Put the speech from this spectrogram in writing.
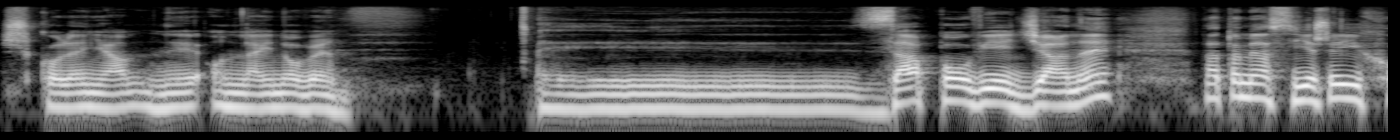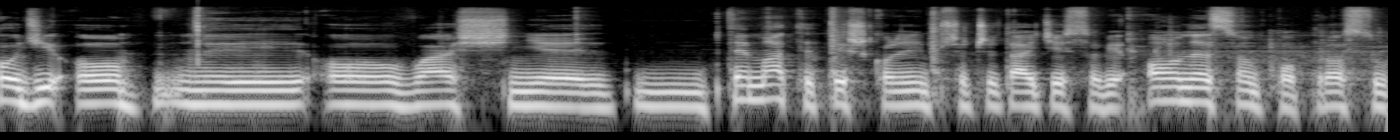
szkolenia y, online'owe Yy, zapowiedziane. Natomiast jeżeli chodzi o, yy, o właśnie mm, tematy tych szkoleń, przeczytajcie sobie. One są po prostu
